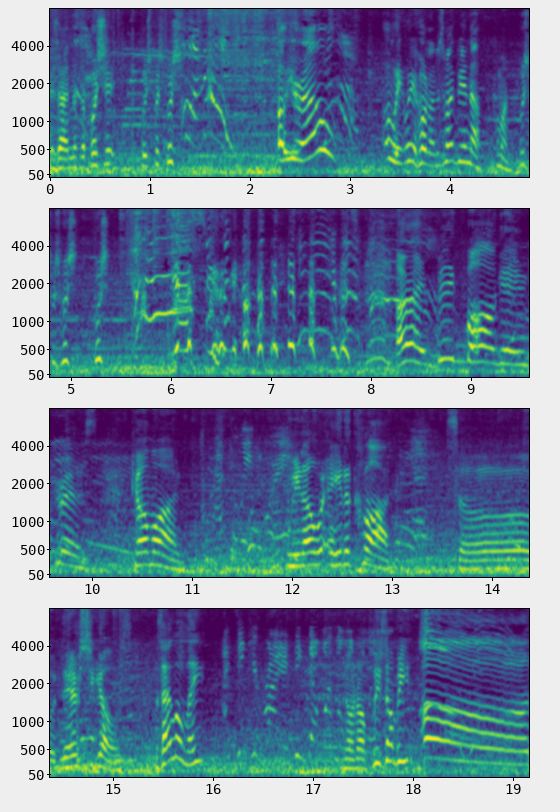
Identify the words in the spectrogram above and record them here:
Is that enough to push it? Push, push, push. Oh no! Oh, you're out? Oh, wait, wait, hold on. This might be enough. Come on, push, push, push, push. Ah! Yes, you got it. Yes. All right, big ball game, Chris. Come on. I have to wait for it. We know we're 8 o'clock. So there she goes. Was that a little late? I think you're right. I think that was a No, no, please don't be. Oh,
